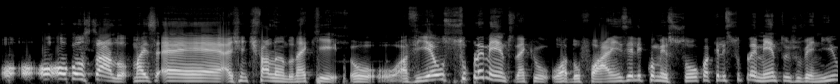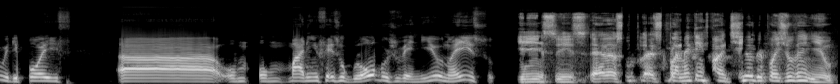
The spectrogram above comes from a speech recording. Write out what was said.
Ô, ô, Gonçalo, mas é, a gente falando, né, que o, o, havia os suplementos, né, que o, o Adolfo Heinz, ele começou com aquele suplemento juvenil e depois uh, o, o Marinho fez o Globo juvenil, não é isso? Isso, isso. Era suplemento infantil, depois juvenil.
